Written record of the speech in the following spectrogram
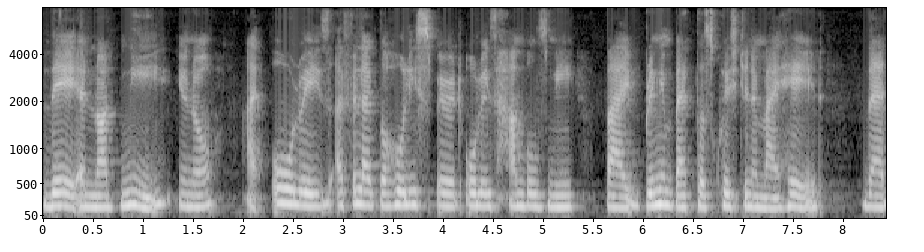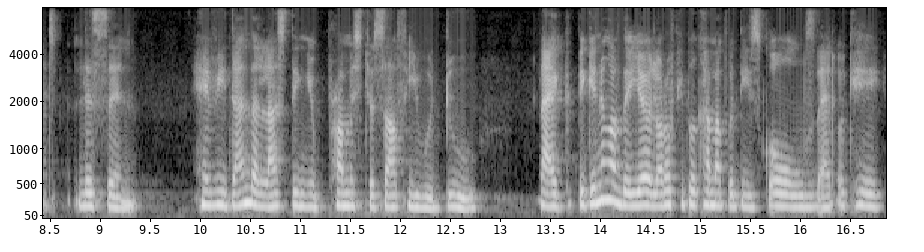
there and not me? You know, I always, I feel like the Holy Spirit always humbles me by bringing back this question in my head that, listen, have you done the last thing you promised yourself you would do? Like beginning of the year, a lot of people come up with these goals that, okay,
